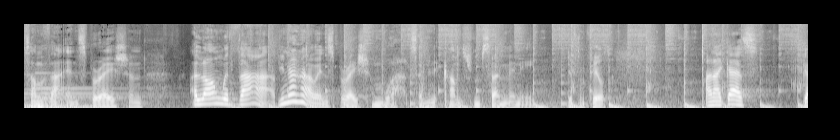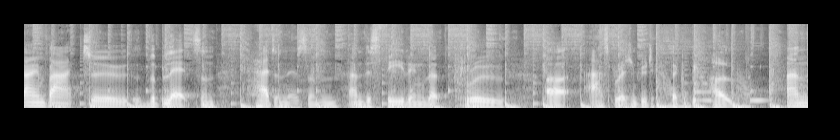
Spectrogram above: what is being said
some of that inspiration. Along with that, you know how inspiration works. I mean, it comes from so many different fields. And I guess going back to the Blitz and hedonism and this feeling that through uh, aspiration, beauty, there could be hope. And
